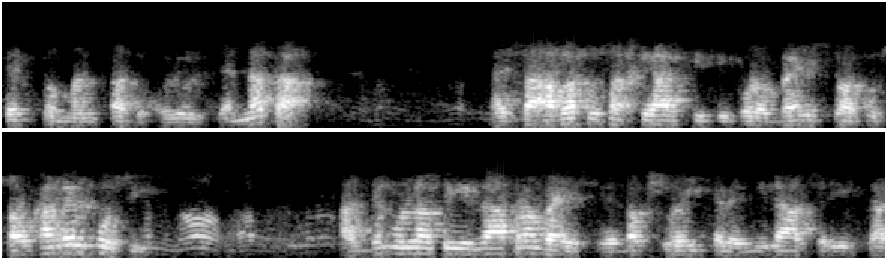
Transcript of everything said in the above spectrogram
صرف تو من تدخل الجنت اے صحابہ تو سا خیال کیتی پڑو بیس تو آپ کو سوکھا میرے کو سی اج مولا پیر دا اپنا بیس ہے، بخش وہی کرے میلاد شریف کر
